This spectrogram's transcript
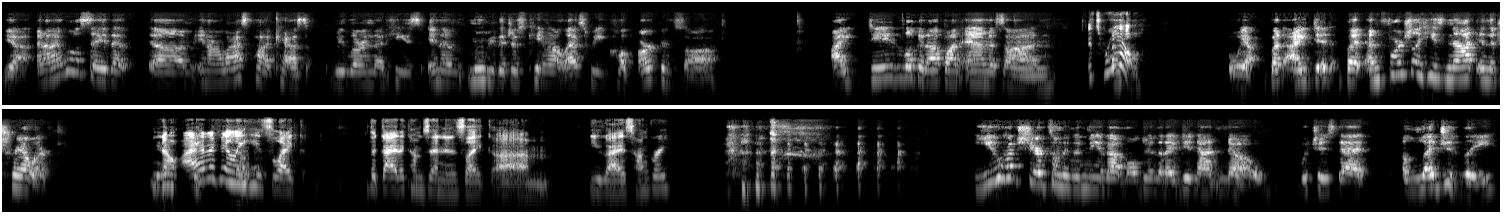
Yeah, and I will say that um, in our last podcast, we learned that he's in a movie that just came out last week called Arkansas. I did look it up on Amazon. It's real. Oh, yeah, but I did, but unfortunately, he's not in the trailer. No, I have a feeling he's like the guy that comes in and is like, um, "You guys hungry?" You have shared something with me about Muldoon that I did not know, which is that allegedly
